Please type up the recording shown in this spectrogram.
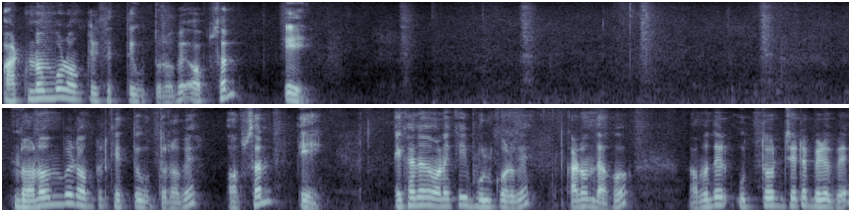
আট নম্বর অঙ্কের ক্ষেত্রে উত্তর হবে অপশান এ। ন নম্বর অঙ্কের ক্ষেত্রে উত্তর হবে অপশান এ। এখানে অনেকেই ভুল করবে। কারণ দেখো, আমাদের উত্তর যেটা বেরোবে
